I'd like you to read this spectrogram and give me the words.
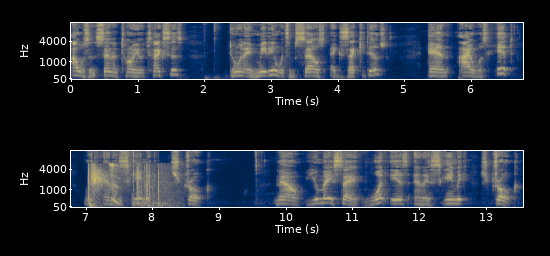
I was in San Antonio, Texas, doing a meeting with some sales executives, and I was hit with an hmm. ischemic stroke. Now, you may say, what is an ischemic stroke?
